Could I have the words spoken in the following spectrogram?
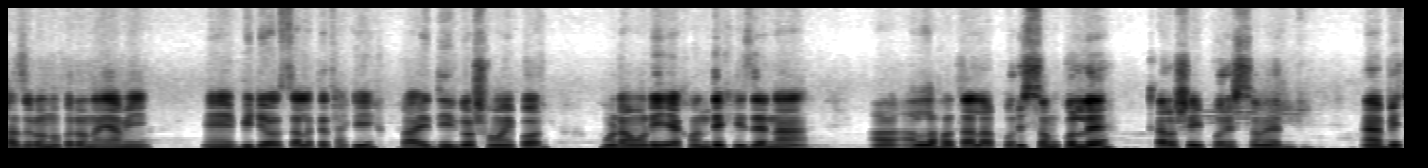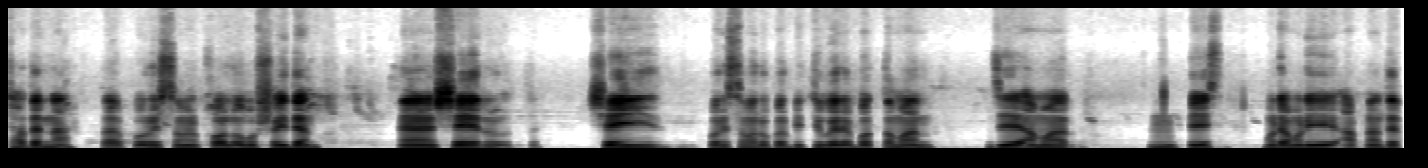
সাজুর অনুপ্রেরণায় আমি ভিডিও চালাতে থাকি। প্রায় দীর্ঘ সময় পর মোটামুটি এখন দেখি যে না আল্লাহ তাআলা পরিশ্রম করলে কারও সেই পরিশ্রমের বৃথা দেন না। তার পরিশ্রমের ফল অবশ্যই দেন। সে সেই পরিশ্রমের উপর ভিত্তি করে বর্তমান যে আমার পেজ মোটামুটি আপনাদের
